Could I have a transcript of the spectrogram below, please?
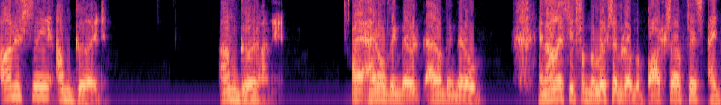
Honestly, I'm good. I'm good on it. I, I don't think there I don't think there'll and honestly from the looks of it on the box office, I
